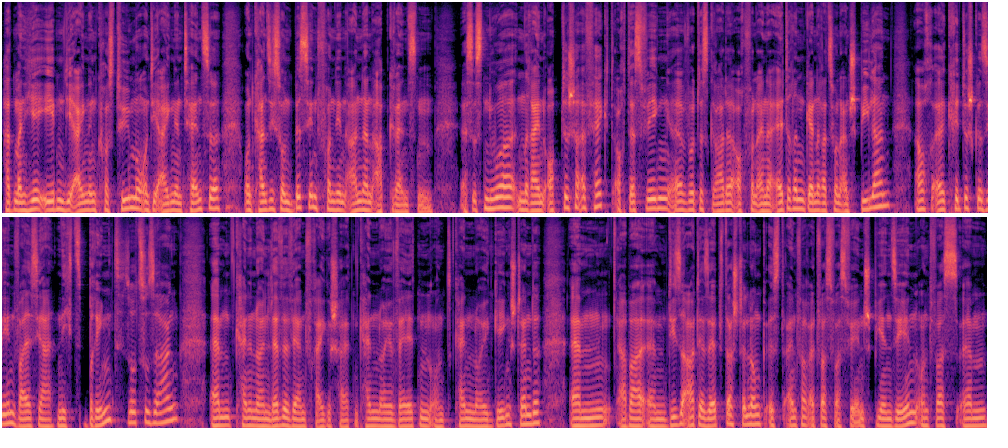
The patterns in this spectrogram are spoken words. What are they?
hat man hier eben die eigenen Kostüme und die eigenen Tänze und kann sich so ein bisschen von den anderen abgrenzen. Es ist nur ein rein optischer Effekt. Auch deswegen äh, wird es gerade auch von einer älteren Generation an Spielern auch äh, kritisch gesehen, weil es ja nichts bringt sozusagen. Ähm, keine neuen Level werden freigeschalten, keine neue Welten und keine neuen Gegenstände. Ähm, aber ähm, diese Art der Selbstdarstellung ist einfach etwas, was wir in Spielen sehen und was ähm,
